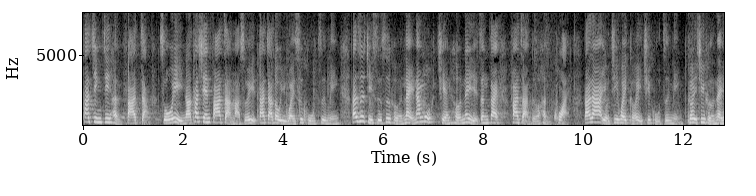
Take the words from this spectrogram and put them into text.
它经济很发展，所以呢它先发展嘛，所以大家都以为是胡志明，但是其实是河内。那目前河内也正在发展得很快，大家有机会可以去胡志明，可以去河内。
